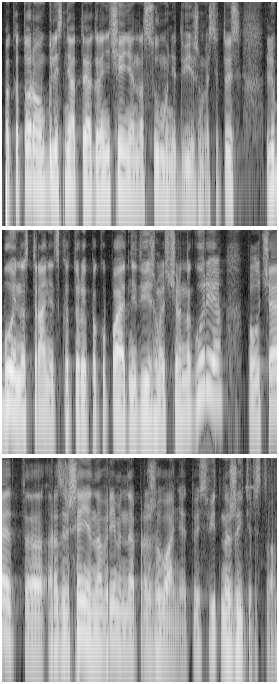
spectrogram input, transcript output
по которому были сняты ограничения на сумму недвижимости. То есть любой иностранец, который покупает недвижимость в Черногории, получает э, разрешение на временное проживание, то есть вид на жительство.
